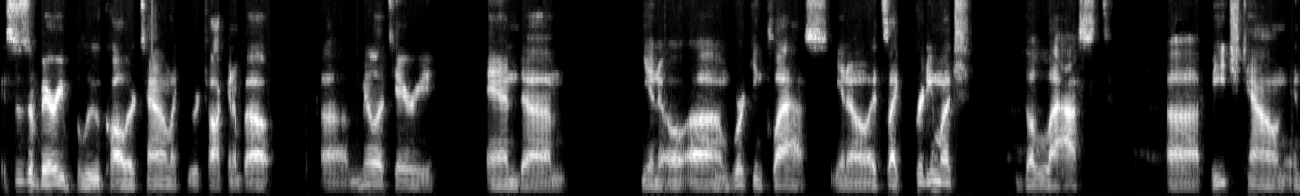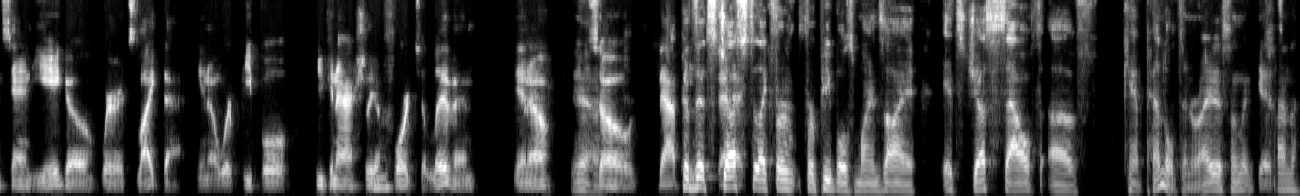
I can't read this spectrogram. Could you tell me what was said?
This is a very blue collar town, like we were talking about, uh, military, and um, you know, um, working class. You know, it's like pretty much the last uh, beach town in San Diego where it's like that. You know, where people you can actually mm-hmm. afford to live in. You know, yeah. So that because it's said, just like for for people's mind's eye, it's just south of Camp Pendleton, right? Or something yeah, kind of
